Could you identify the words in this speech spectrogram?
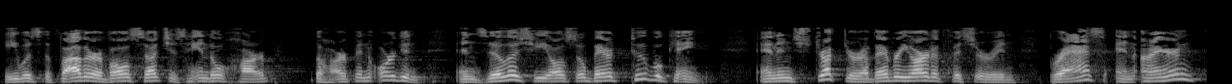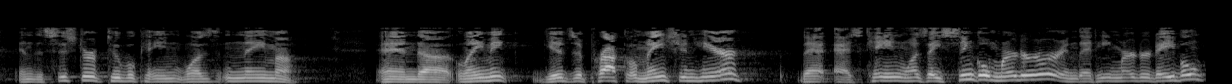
He was the father of all such as handle harp, the harp and organ. And Zillah, she also bare Tubal-Cain an instructor of every artificer in brass and iron, and the sister of Tubal-Cain was Naamah. And uh, Lamech gives a proclamation here that as Cain was a single murderer and that he murdered Abel,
